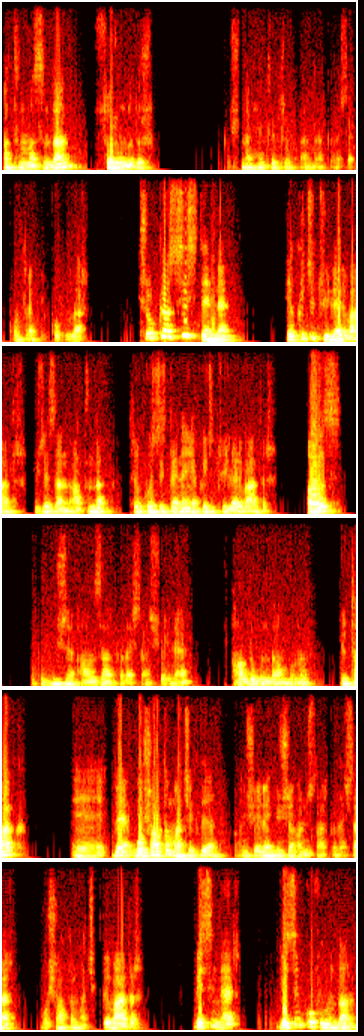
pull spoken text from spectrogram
atılmasından sorumludur. Şunlar heterotroplardır arkadaşlar. Kontraktil kopular. Trokosis denilen yakıcı tüyleri vardır. Hücre zarının altında trokosis denen yakıcı tüyleri vardır. Ağız bakın hücre ağzı arkadaşlar şöyle aldı bundan bunu. Yutak e, ve boşaltım açıklığı. Şöyle hücre anüs arkadaşlar. Boşaltım açıklığı vardır. Besinler besin kofunundan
